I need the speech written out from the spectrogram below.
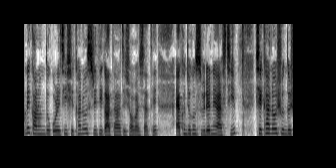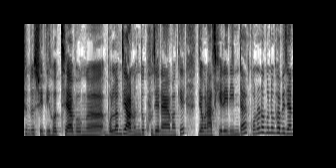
অনেক আনন্দ করেছি, সেখানেও স্মৃতি গাথা আছে সবার সাথে। এখন যখন সুইডেনে আসছি, সেখানেও সুন্দর সুন্দর স্মৃতি হচ্ছে এবং বললাম যে আনন্দ খুঁজে নেয় আমাকে। যেমন আজকের এই দিনটা, কোনো না কোনোভাবে যেন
